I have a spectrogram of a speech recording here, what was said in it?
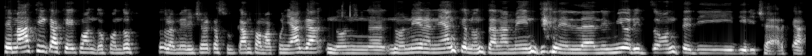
tematica che quando ho condotto la mia ricerca sul campo a Macugnaga non, non era neanche lontanamente nel, nel mio orizzonte di, di, ricerca.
